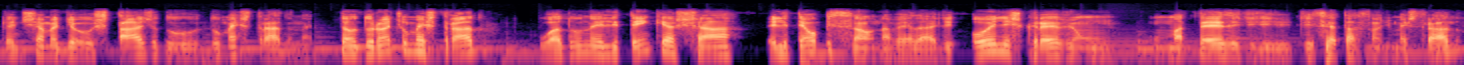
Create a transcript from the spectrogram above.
que a gente chama de o estágio do, do mestrado, né? Então, durante o mestrado, o aluno ele tem que achar, ele tem a opção, na verdade, ou ele escreve um, uma tese de, de dissertação de mestrado,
